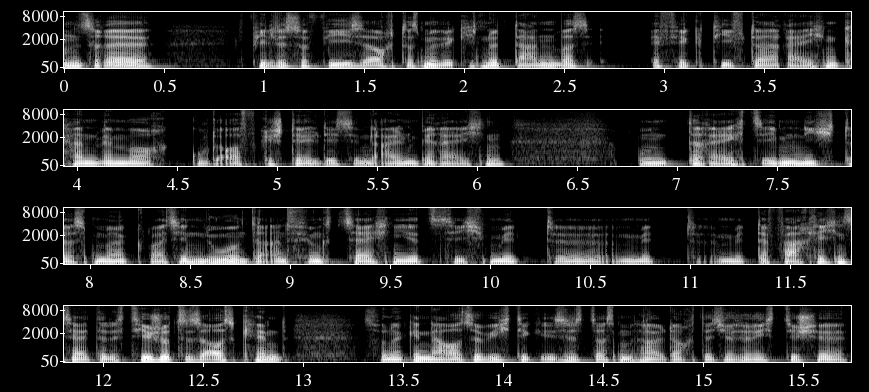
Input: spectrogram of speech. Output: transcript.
unsere Philosophie ist auch, dass man wirklich nur dann was effektiv da erreichen kann, wenn man auch gut aufgestellt ist in allen Bereichen. Und da reicht es eben nicht, dass man quasi nur unter Anführungszeichen jetzt sich mit, äh, mit, mit der fachlichen Seite des Tierschutzes auskennt, sondern genauso wichtig ist es, dass man halt auch das juristische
